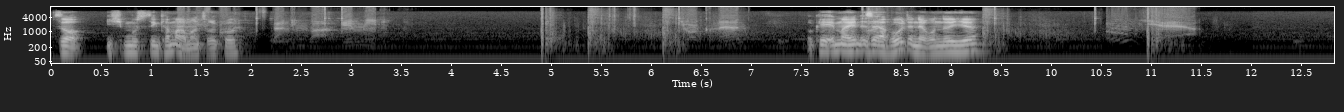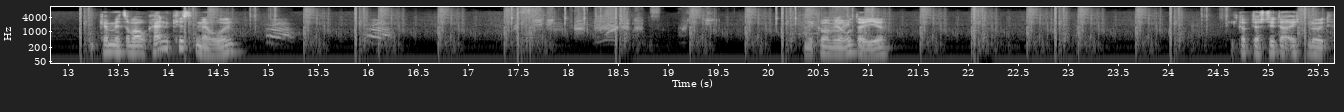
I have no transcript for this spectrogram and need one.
So, ich muss den Kameramann zurückholen. Okay, immerhin ist er erholt in der Runde hier. Kann mir jetzt aber auch keine Kisten mehr holen. Ne, komm mal wieder runter hier. Ich glaube, der steht da echt blöd.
